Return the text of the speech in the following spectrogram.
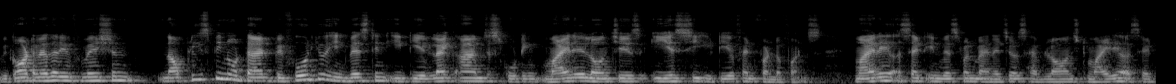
We got another information. Now please be note that before you invest in etf like i'm just quoting Mirae launches esg etf and fund of funds. Mirae asset investment managers have launched Mirae asset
